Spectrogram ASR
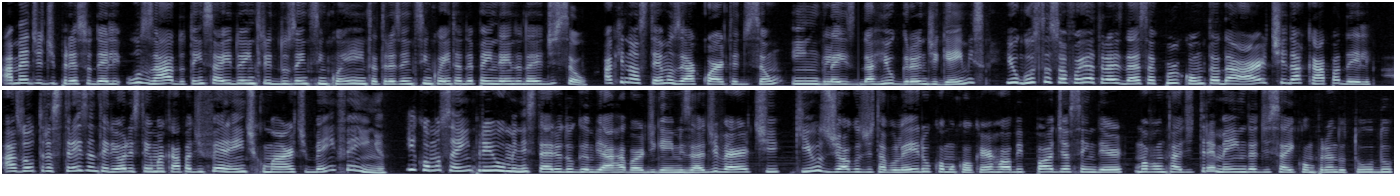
A média de preço dele usado tem saído entre 250 e 350 dependendo da edição. Aqui nós temos é a quarta edição em inglês da Rio Grande Games e o Gusta só foi atrás dessa por conta da arte e da capa dele. As outras três anteriores têm uma capa diferente, com uma arte bem feinha. E como sempre, o Ministério do Gambiarra Board Games adverte que os jogos de tabuleiro, como qualquer hobby, pode acender uma vontade tremenda de sair comprando tudo,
